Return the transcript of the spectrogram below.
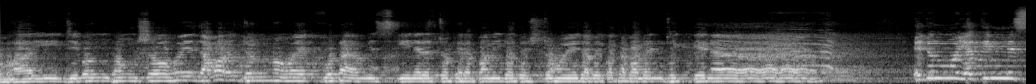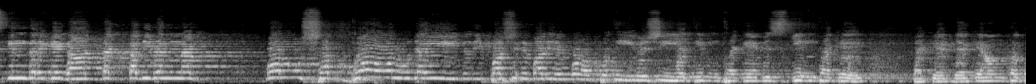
ভাই, জীবন ধ্বংস হয়ে যাওয়ার জন্য এক ফোঁটা মিসকিনের চোখের পানি যথেষ্ট হয়ে যাবে, কথা বলেন ঠিক কিনা? এজন্য ইতিম মিসকিনদেরকে গাঁট ধাক্কা দিবেন না। বরং সাধ্য অনুযায়ী যদি পাশের বাড়ির কোনো ডেকে অন্তত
